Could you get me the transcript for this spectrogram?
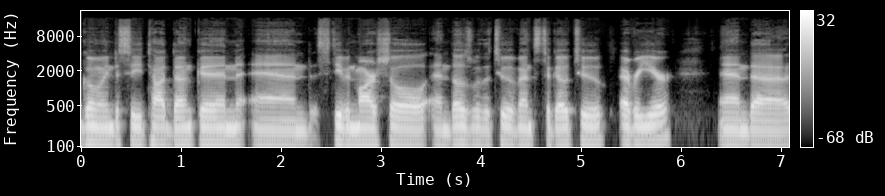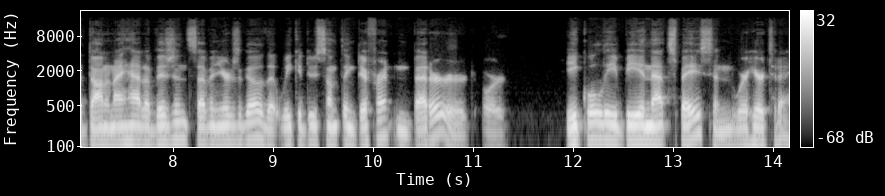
going to see Todd Duncan and Stephen Marshall, and those were the two events to go to every year. And uh, Don and I had a vision seven years ago that we could do something different and better, or, or equally be in that space, and we're here today.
